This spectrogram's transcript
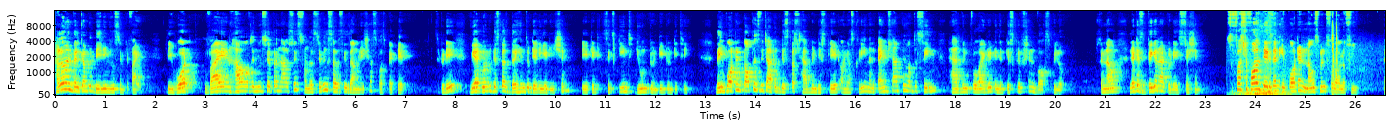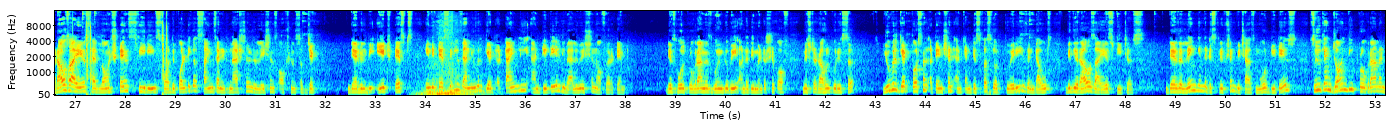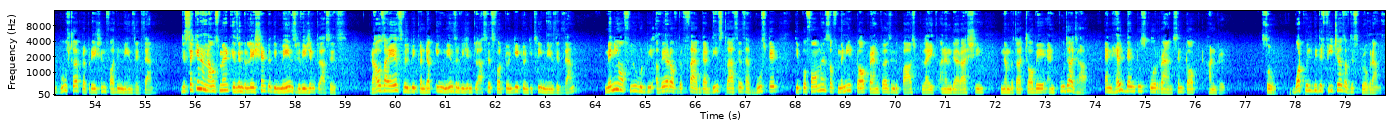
Hello and welcome to Daily News Simplified, the what, why, and how of the newspaper analysis from the civil service examinations perspective. So today we are going to discuss the Hindu Delhi edition dated 16th June 2023. The important topics which are to be discussed have been displayed on your screen and the timestamping of the same has been provided in the description box below. So now let us begin our today's session. So first of all there is an important announcement for all of you. Rau's IAS has launched 10 series for the Political Science and International Relations optional subject. There will be 8 tests in the test series and you will get a timely and detailed evaluation of your attempt. This whole program is going to be under the mentorship of Mr. Rahul Puri sir. You will get personal attention and can discuss your queries and doubts with the Rau's IAS teachers. There is a link in the description which has more details so you can join the program and boost your preparation for the mains exam. The second announcement is in relation to the mains revision classes. Rau's IAS will be conducting mains revision classes for 2023 mains exam. Many of you would be aware of the fact that these classes have boosted the performance of many top rankers in the past like Anandya Rashi, Namrata Chaube and Pooja Jha and helped them to score ranks in top 100. So, what will be the features of this program?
